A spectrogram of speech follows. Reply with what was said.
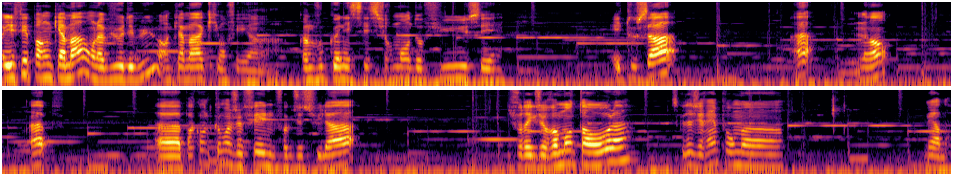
Il est fait par Ankama, on l'a vu au début. Ankama qui ont fait, comme vous connaissez sûrement, Dofus et, et tout ça. Ah, non, Hop. Euh, par contre, comment je fais une fois que je suis là? Il faudrait que je remonte en haut, là. Parce que là, j'ai rien pour me... Merde.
